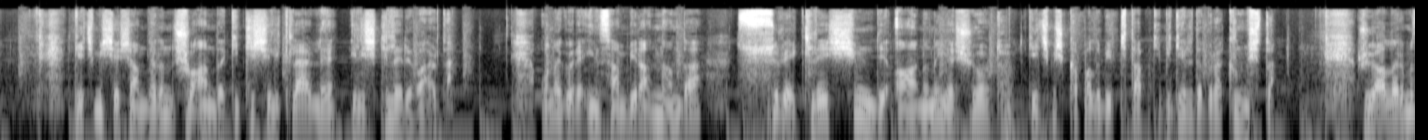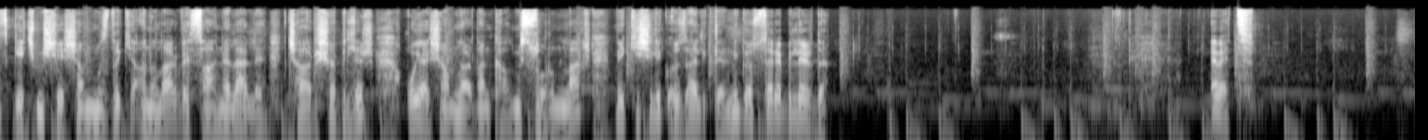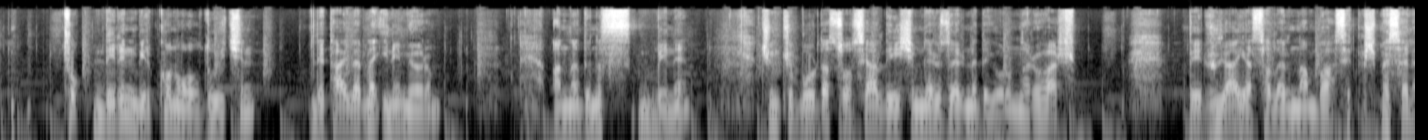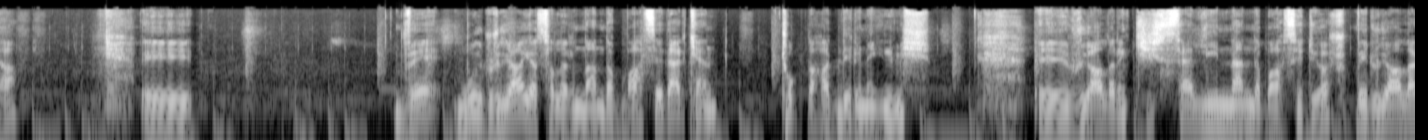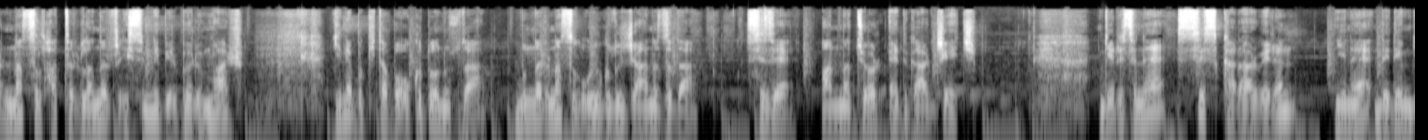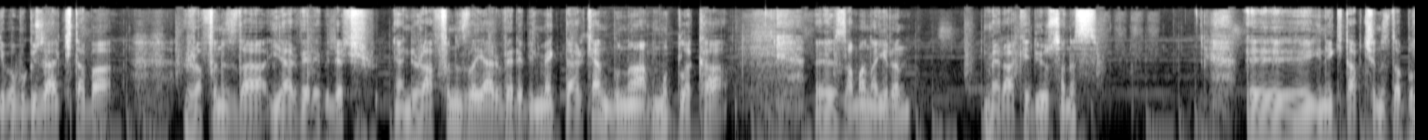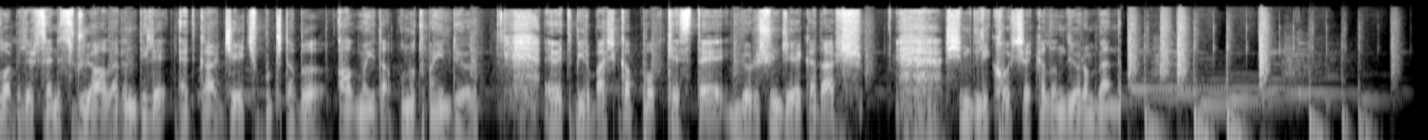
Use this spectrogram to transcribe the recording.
Geçmiş yaşamların şu andaki kişiliklerle ilişkileri vardı. Ona göre insan bir anlamda sürekli şimdi anını yaşıyordu. Geçmiş kapalı bir kitap gibi geride bırakılmıştı. Rüyalarımız geçmiş yaşamımızdaki anılar ve sahnelerle çağrışabilir, o yaşamlardan kalmış sorunlar ve kişilik özelliklerini gösterebilirdi. Evet. Çok derin bir konu olduğu için detaylarına inemiyorum. Anladınız beni. Çünkü burada sosyal değişimler üzerine de yorumları var. Ve rüya yasalarından bahsetmiş mesela. Ee, ve bu rüya yasalarından da bahsederken çok daha derine inmiş e, rüyaların kişiselliğinden de bahsediyor ve Rüyalar Nasıl Hatırlanır isimli bir bölüm var. Yine bu kitabı okuduğunuzda bunları nasıl uygulayacağınızı da size anlatıyor Edgar Cage. Gerisine siz karar verin. Yine dediğim gibi bu güzel kitaba rafınızda yer verebilir. Yani rafınızda yer verebilmek derken buna mutlaka e, zaman ayırın. Merak ediyorsanız ee, yine kitapçınızda bulabilirseniz Rüyaların Dili Edgar Cage bu kitabı almayı da unutmayın diyorum. Evet bir başka podcast'te görüşünceye kadar şimdilik hoşça kalın diyorum. Ben de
